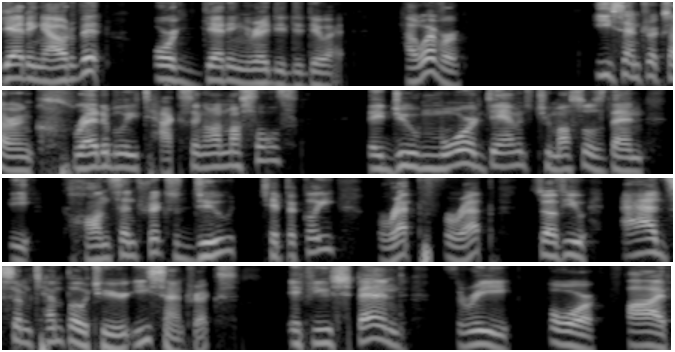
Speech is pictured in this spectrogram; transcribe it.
getting out of it or getting ready to do it. However, eccentrics are incredibly taxing on muscles. They do more damage to muscles than the concentrics do typically, rep for rep. So if you add some tempo to your eccentrics, if you spend three, four, five,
